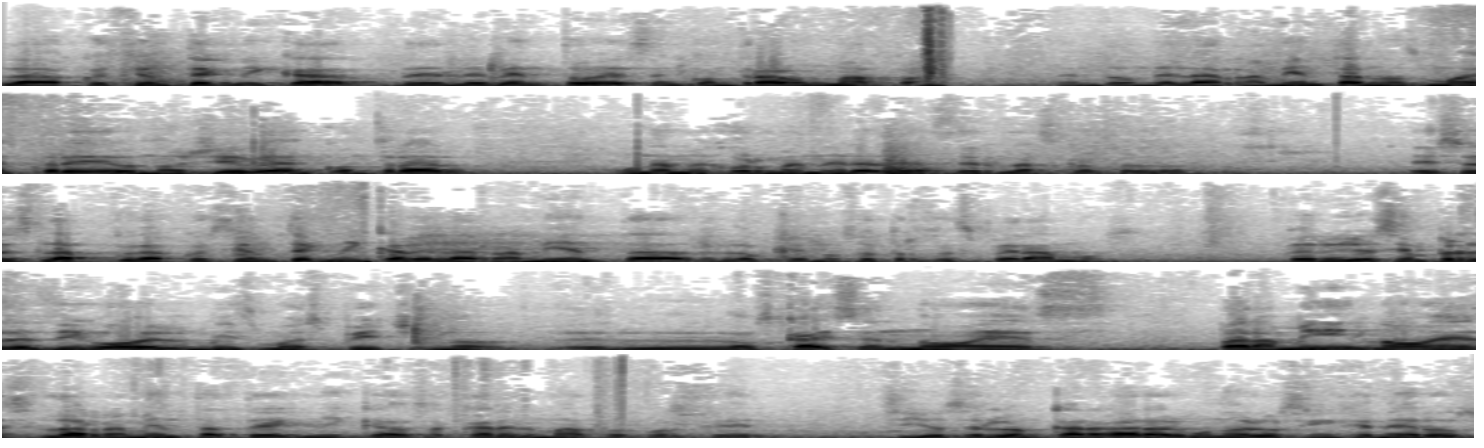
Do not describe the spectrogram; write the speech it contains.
La cuestión técnica del evento es encontrar un mapa en donde la herramienta nos muestre o nos lleve a encontrar una mejor manera de hacer las cosas, ¿no? Eso es la, cuestión técnica de la herramienta, de lo que nosotros esperamos. Pero yo siempre les digo el mismo speech, los Kaizen no es, para mí no es la herramienta técnica sacar el mapa, porque si yo se lo encargara a alguno de los ingenieros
